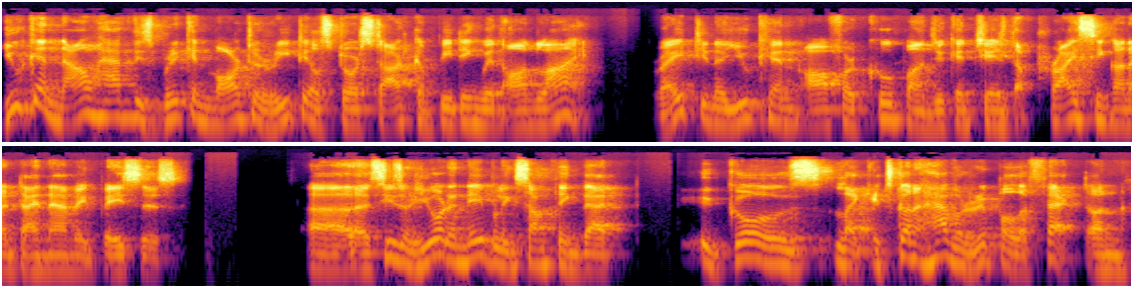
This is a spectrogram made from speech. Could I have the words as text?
you can now have these brick and mortar retail stores start competing with online right? You know, you can offer coupons, you can change the pricing on a dynamic basis. Uh, Cesar, you're enabling something that it goes like it's going to have a ripple effect on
